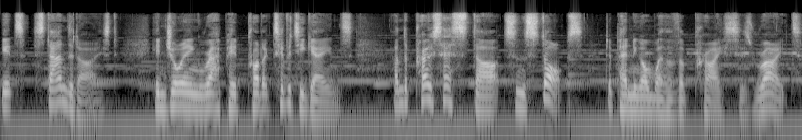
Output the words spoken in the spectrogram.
It's standardized, enjoying rapid productivity gains, and the process starts and stops depending on whether the price is right.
